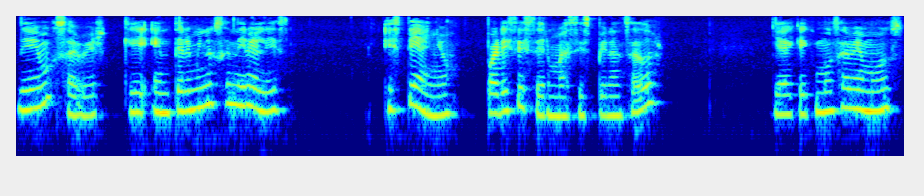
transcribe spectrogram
Debemos saber que en términos generales, este año parece ser más esperanzador, ya que como sabemos,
